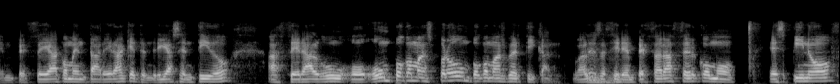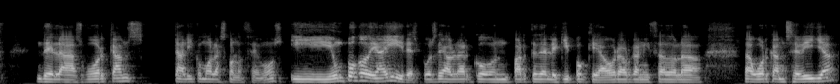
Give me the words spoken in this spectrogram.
empecé a comentar era que tendría sentido hacer algo o, un poco más pro, un poco más vertical, ¿vale? Es decir, empezar a hacer como spin-off de las WordCamps tal y como las conocemos. Y un poco de ahí, después de hablar con parte del equipo que ahora ha organizado la, la WordCamp Sevilla,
